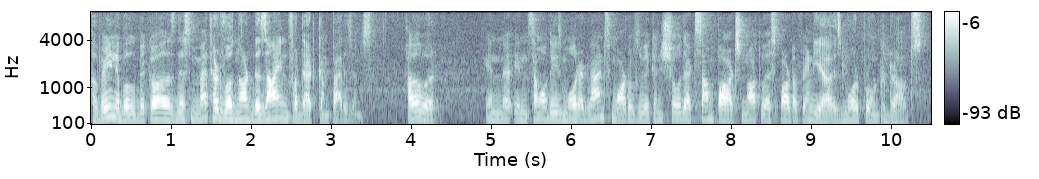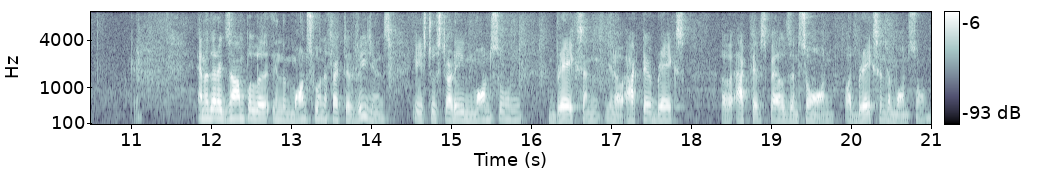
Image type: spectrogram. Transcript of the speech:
available because this method was not designed for that comparisons. However, in, in some of these more advanced models, we can show that some parts, northwest part of India, is more prone to droughts. Okay. Another example uh, in the monsoon affected regions is to study monsoon breaks and you know active breaks, uh, active spells and so on, or breaks in the monsoon.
